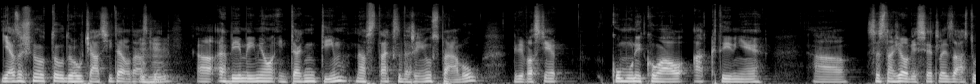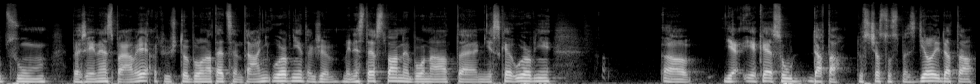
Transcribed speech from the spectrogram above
Já začnu tou druhou částí té otázky. Mm-hmm. Airbnb měl interní tým na vztah s veřejnou zprávou, kdy vlastně komunikoval aktivně se snažil vysvětlit zástupcům veřejné zprávy, ať už to bylo na té centrální úrovni, takže ministerstva, nebo na té městské úrovni, jaké jsou data. Dost často jsme sdělili data,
